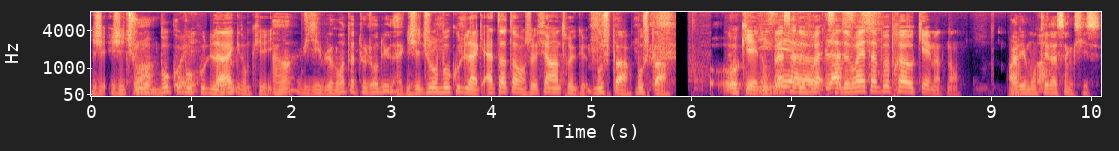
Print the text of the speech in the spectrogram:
j'ai toujours beaucoup, Oui. beaucoup de lag. Donc, euh, Hein, visiblement, tu as toujours du lag. j'ai toujours beaucoup de lag. Attends, attends, je vais faire un truc. Bouge pas, bouge pas. Ok, donc là, ça euh, devrait, ça Blast. devrait être à peu près ok maintenant. Voilà. Allez, monter la 5-6.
